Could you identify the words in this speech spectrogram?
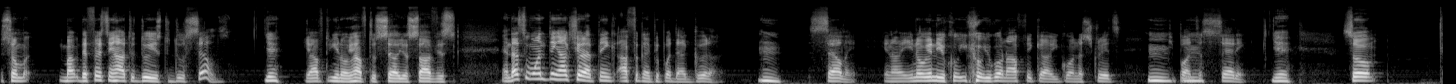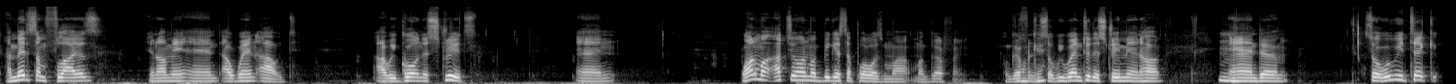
so my, the first thing you have to do is to do sales. Yeah. You have to, you know, you have to sell your service, and that's one thing actually I think African people they're good at Mm. selling. You know, you know when you go, you go, you go in Africa, you go on the streets, Mm. people are mm. just selling. Yeah. So I made some flyers, you know what I mean, and I went out. I would go on the streets, and one of my actually one of my biggest support was my, my girlfriend. My girlfriend. Okay. So we went to the street, me and her, Mm. and um, so we would take.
